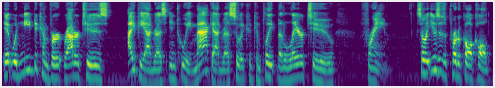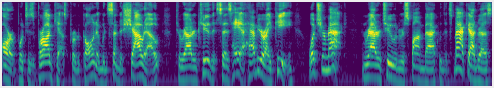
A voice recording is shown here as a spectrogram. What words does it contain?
it would need to convert router 2's IP address into a MAC address so it could complete the layer 2 frame. So it uses a protocol called ARP, which is a broadcast protocol, and it would send a shout out to router 2 that says, Hey, I have your IP. What's your MAC? And router 2 would respond back with its MAC address,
